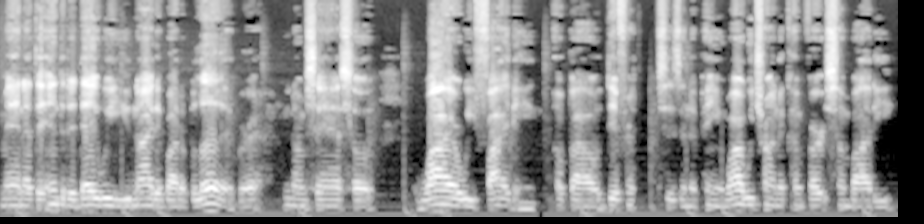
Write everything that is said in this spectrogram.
man, at the end of the day, we united by the blood, bro. You know what I'm saying? So why are we fighting about differences in opinion? Why are we trying to convert somebody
